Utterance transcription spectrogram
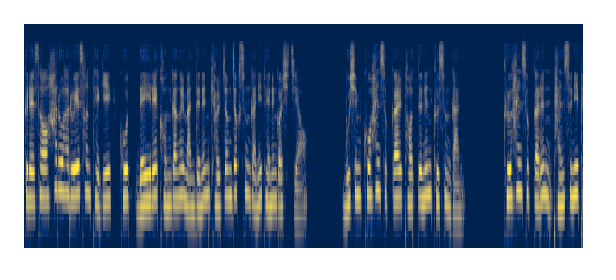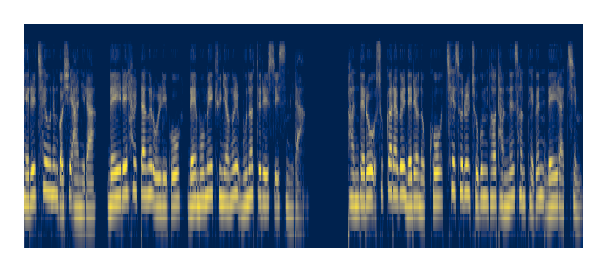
그래서 하루하루의 선택이 곧 내일의 건강을 만드는 결정적 순간이 되는 것이지요. 무심코 한 숟갈 더 뜨는 그 순간. 그 한 숟갈은 단순히 배를 채우는 것이 아니라 내일의 혈당을 올리고 내 몸의 균형을 무너뜨릴 수 있습니다. 반대로 숟가락을 내려놓고 채소를 조금 더 담는 선택은 내일 아침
